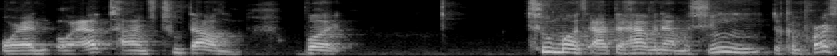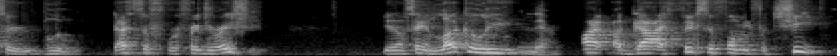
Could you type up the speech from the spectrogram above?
or at or at times two thousand. But two months after having that machine, the compressor blew. That's the refrigeration. You know what I'm saying? Luckily, Yeah. I, a guy fixed it for me for cheap.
